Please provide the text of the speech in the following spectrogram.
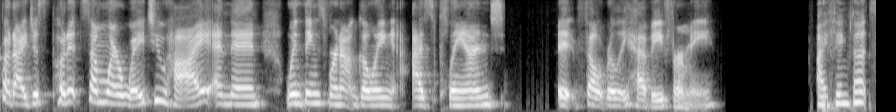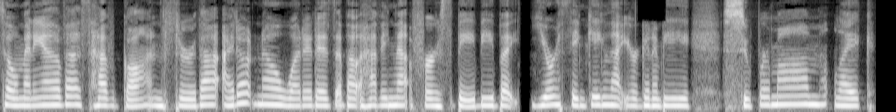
but I just put it somewhere way too high. And then when things were not going as planned, it felt really heavy for me. I think that so many of us have gone through that. I don't know what it is about having that first baby, but you're thinking that you're going to be super mom. Like,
